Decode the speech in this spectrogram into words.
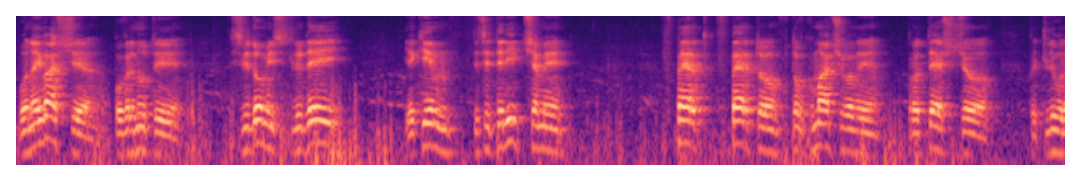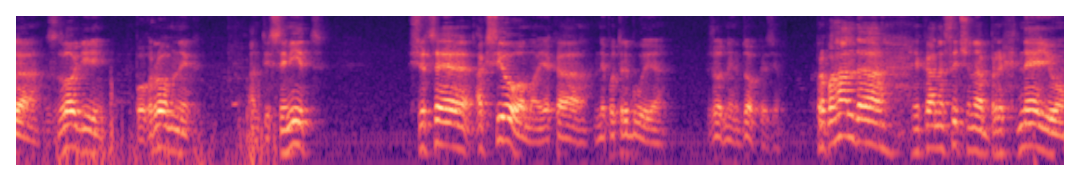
Бо найважче повернути свідомість людей, яким десятиріччями вперт, вперто втовкмачували про те, що Петлюра злодій, погромник, антисеміт, що це аксіома, яка не потребує жодних доказів. Пропаганда, яка насичена брехнею,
